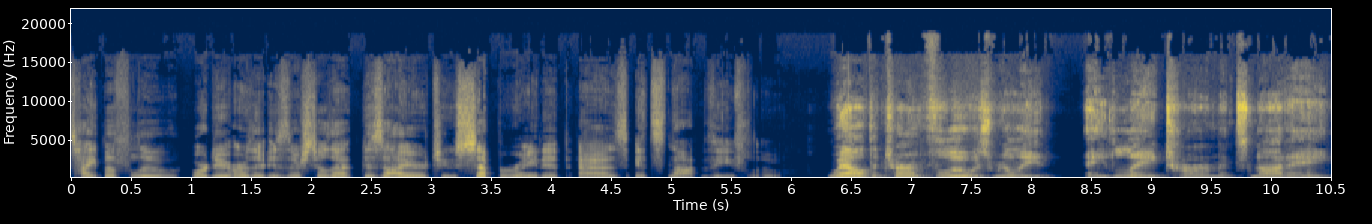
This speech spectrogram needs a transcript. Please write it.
type of flu? Or do, are there, is there still that desire to separate it as it's not the flu? Well, the term flu is really a lay term. It's not a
